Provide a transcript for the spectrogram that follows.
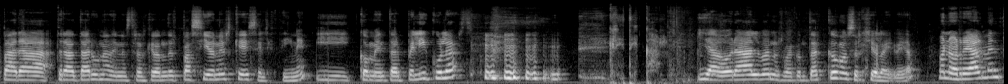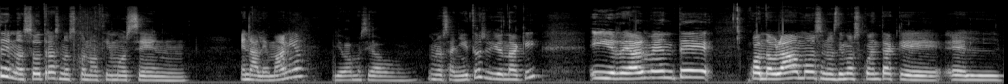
para tratar una de nuestras grandes pasiones, que es el cine, y comentar películas. Criticar. Y ahora Alba nos va a contar cómo surgió la idea. Bueno, realmente nosotras nos conocimos en, en Alemania, llevamos ya un- unos añitos viviendo aquí, y realmente cuando hablábamos nos dimos cuenta que el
